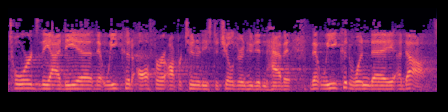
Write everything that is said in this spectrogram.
towards the idea that we could offer opportunities to children who didn't have it, that we could one day adopt.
